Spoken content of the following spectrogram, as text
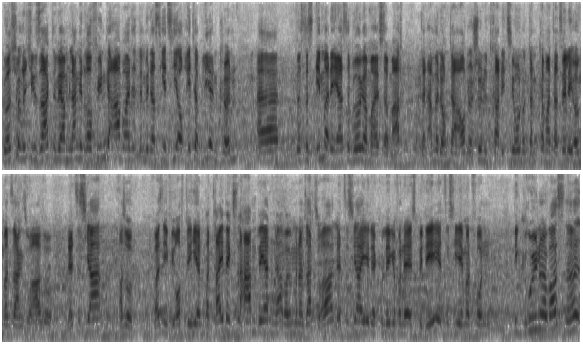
du hast schon richtig gesagt, wir haben lange darauf hingearbeitet, wenn wir das jetzt hier auch etablieren können, äh, dass das immer der erste Bürgermeister macht, dann haben wir doch da auch eine schöne Tradition und dann kann man tatsächlich irgendwann sagen, so, also letztes Jahr, also weiß nicht, wie oft wir hier einen Parteiwechsel haben werden, ne? aber wenn man dann sagt, so, ah, letztes Jahr hier der Kollege von der SPD, jetzt ist hier jemand von den Grünen oder was, ne?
